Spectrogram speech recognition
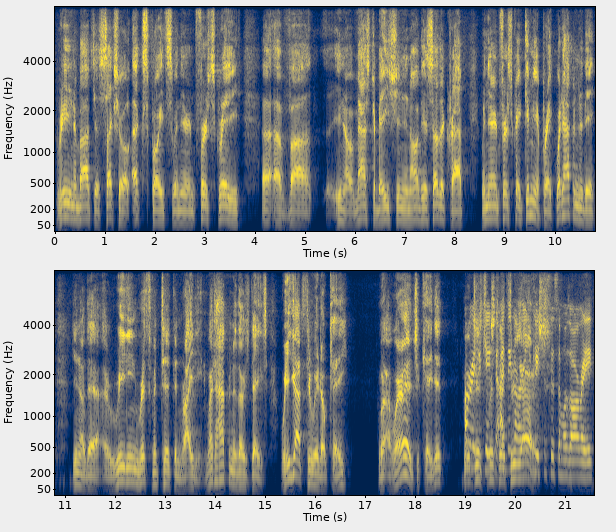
reading about the sexual exploits when they're in first grade uh, of, uh, you know, masturbation and all this other crap when they're in first grade. Give me a break. What happened to the, you know, the uh, reading, arithmetic, and writing? What happened to those days? We got through it okay. We're, we're educated. Our We're with education, I think our education system was already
